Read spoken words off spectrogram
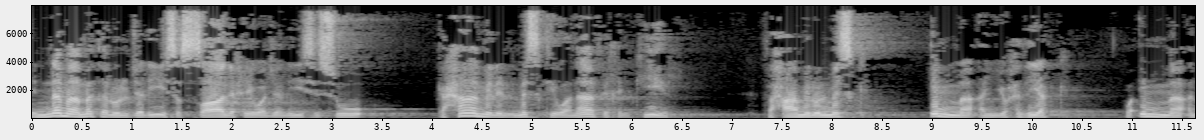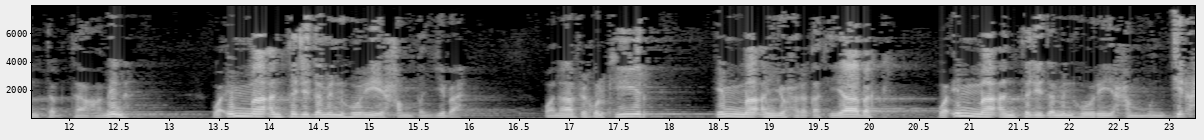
إنما مثل الجليس الصالح وجليس السوء كحامل المسك ونافخ الكير. فحامل المسك إما أن يحذيك وإما أن تبتاع منه وإما أن تجد منه ريحا طيبة. ونافخ الكير إما أن يحرق ثيابك وإما أن تجد منه ريحا منتنه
